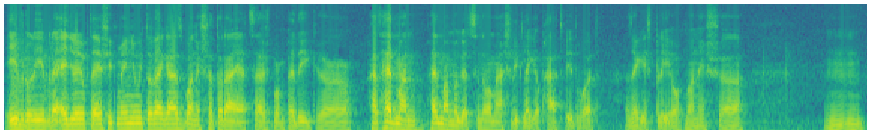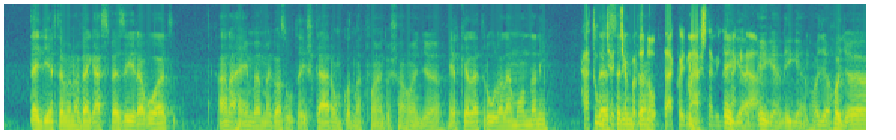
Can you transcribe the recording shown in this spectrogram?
évről évre egyre jobb teljesítmény nyújt a Vegasban, és hát a rájátszásban pedig, uh, hát Hedman, Hedman mögött szerintem a második legjobb hátvéd volt az egész playoffban, és uh, mm, egyértelműen a Vegas vezére volt, Anaheimben meg azóta is káromkodnak folyamatosan, hogy uh, miért kellett róla lemondani. Hát úgy, hogy szerintem... csak oda dobták, hogy más ne vigyenek igen, rá. Igen, igen, hogy, hogy uh,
